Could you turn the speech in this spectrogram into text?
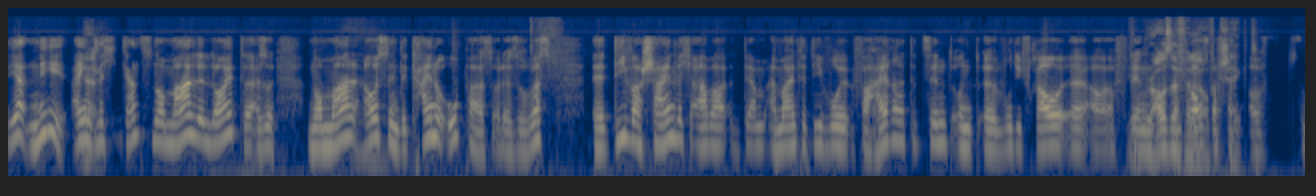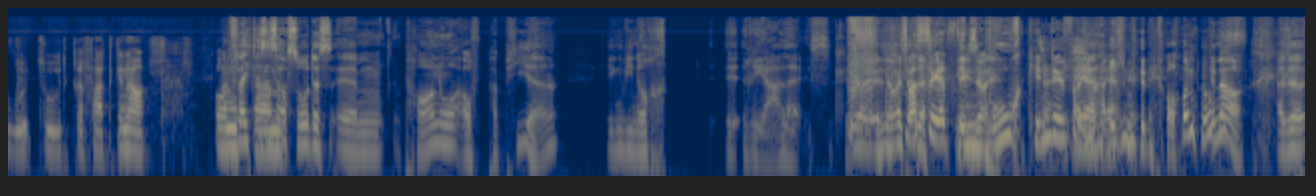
ja, nee, eigentlich ganz normale Leute, also normal aussehende, keine Opas oder sowas, äh, die wahrscheinlich aber, der, er meinte, die wohl verheiratet sind und äh, wo die Frau äh, auf Den den, Browserverlauf Browserverlauf zu, Zugriff hat, genau. Aber Und, vielleicht ist es ähm, auch so, dass ähm, Porno auf Papier irgendwie noch äh, realer ist. Ja, Hast du jetzt den so- Buch Kindle Ja, Vergleich ja. mit Pornos? Genau. Also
